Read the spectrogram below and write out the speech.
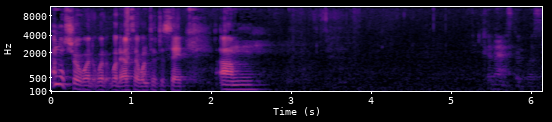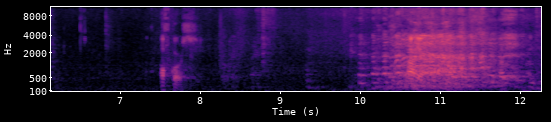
I'm not sure what, what, what, else I wanted to say. Um, Can I ask a question? Of course. Okay, thanks. ah, yeah.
